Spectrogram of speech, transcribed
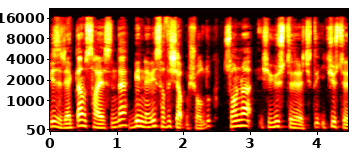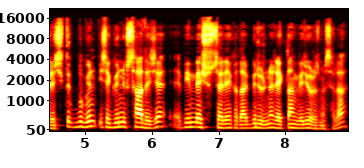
biz reklam sayesinde bir nevi satış yapmış olduk. Sonra işte 100 TL'ye çıktık, 200 TL'ye çıktık. Bugün işte günlük sadece e, 1500 TL'ye kadar bir ürüne reklam veriyoruz mesela.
